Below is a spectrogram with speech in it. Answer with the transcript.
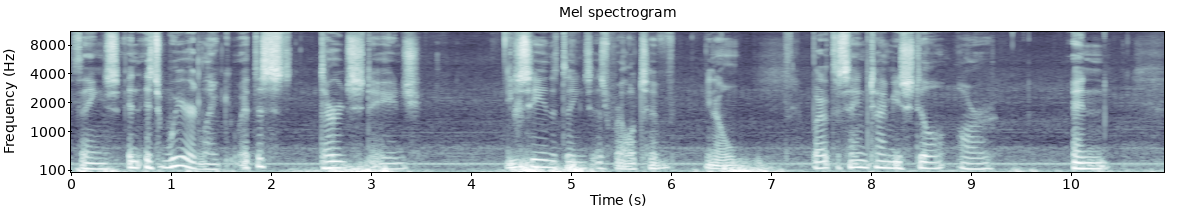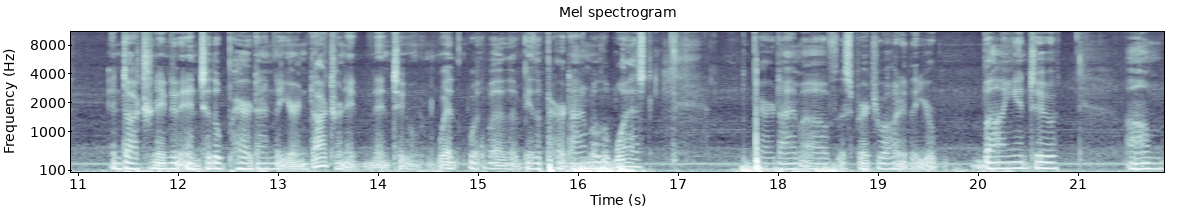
things, and it's weird. Like at this third stage, you see the things as relative you know, but at the same time, you still are in, indoctrinated into the paradigm that you're indoctrinated into, whether it be the paradigm of the West, the paradigm of the spirituality that you're buying into, um,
